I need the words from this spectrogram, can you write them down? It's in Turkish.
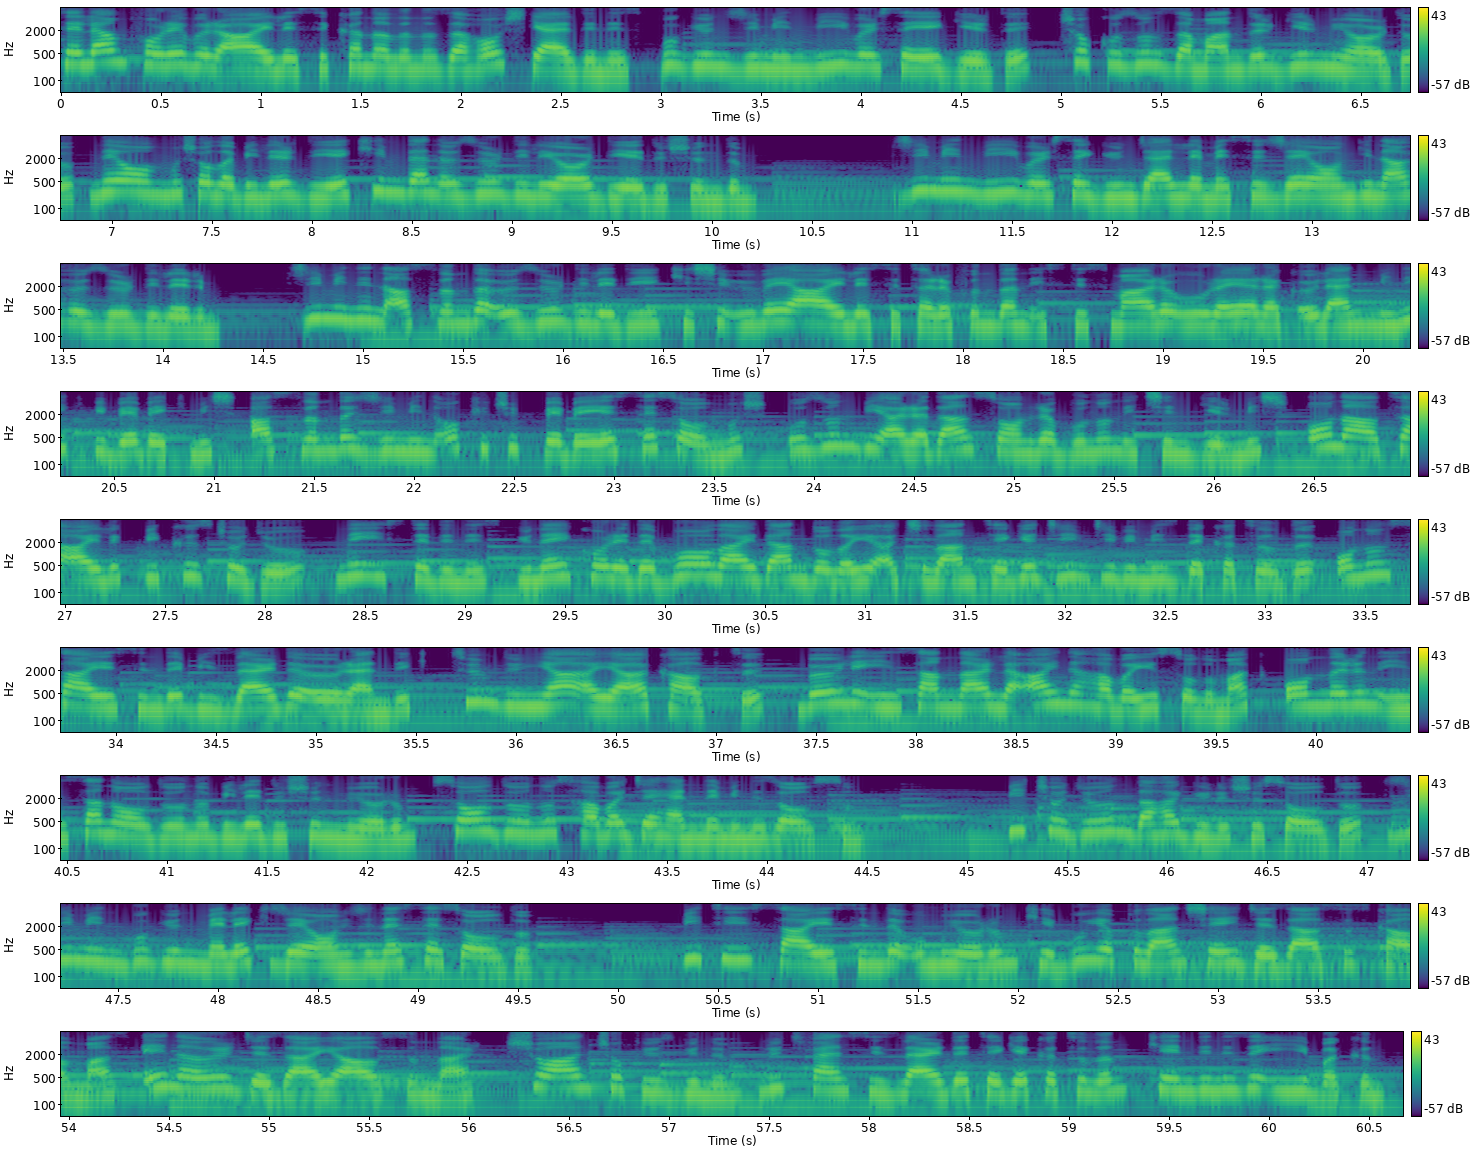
Selam Forever ailesi kanalınıza hoş geldiniz. Bugün Jimin Weavers'e girdi. Çok uzun zamandır girmiyordu. Ne olmuş olabilir diye kimden özür diliyor diye düşündüm. Jimin Weavers'e güncellemesi Jeongin'ah özür dilerim. Jimin'in aslında özür dilediği kişi üvey ailesi tarafından istismara uğrayarak ölen minik bir bebekmiş. Aslında Jimin o küçük bebeğe ses olmuş, uzun bir aradan sonra bunun için girmiş. 16 aylık bir kız çocuğu. Ne istediniz? Güney Kore'de bu olaydan dolayı açılan Tege civcivimiz de katıldı. Onun sayesinde bizler de öğrendik. Tüm dünya ayağa kalktı. Böyle insanlarla aynı havayı solumak, onların insan olduğunu bile düşünmüyorum. Solduğunuz hava cehenneminiz olsun. Bir çocuğun daha gülüşü soldu. Jimin bugün Melek Jeonjin'e ses oldu. BTS sayesinde umuyorum ki bu yapılan şey cezasız kalmaz. En ağır cezayı alsınlar. Şu an çok üzgünüm. Lütfen sizler de TEG'e katılın. Kendinize iyi bakın.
